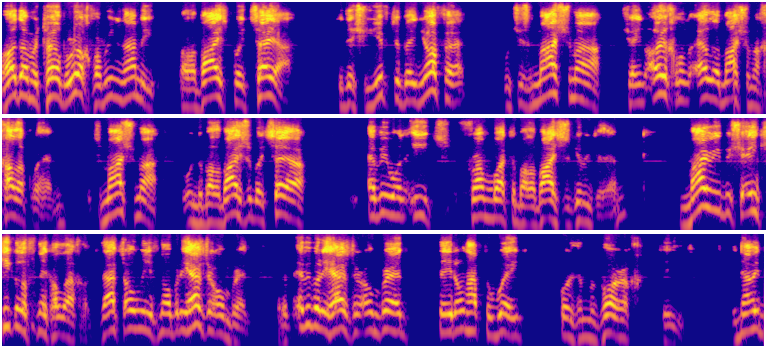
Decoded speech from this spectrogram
V'Adam Ertoel Baruch, V'Amin Nami, V'Alabayis Boitzeya, Kadesh Yifta Ben Yofe, which is Mashma, Shein Eichel Ela Mashma Chalak Lehem, It's mashma when the balabais of everyone eats from what the balabais is giving to them. That's only if nobody has their own bread. But if everybody has their own bread, they don't have to wait for the mavarach to eat. Even if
